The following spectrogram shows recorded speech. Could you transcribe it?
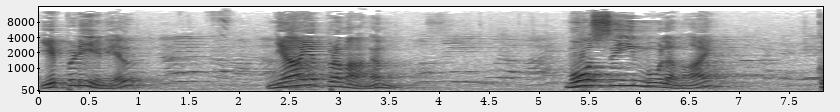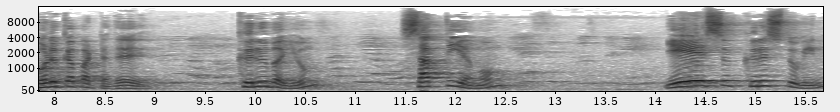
எப்படி எனில் நியாயப்பிரமாணம் மோசையின் மூலமாய் கொடுக்கப்பட்டது. கிருபையும் சத்தியமும் இயேசு கிறிஸ்துவின்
